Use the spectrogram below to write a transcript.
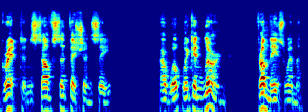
Grit and self sufficiency are what we can learn from these women.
